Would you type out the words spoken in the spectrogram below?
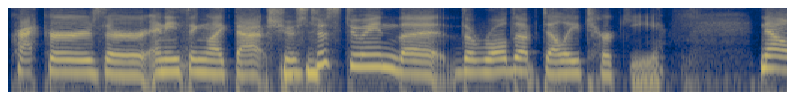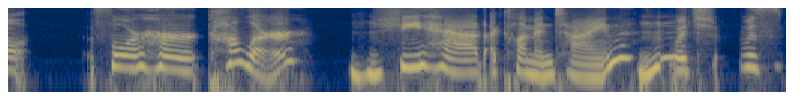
crackers or anything like that. She was mm-hmm. just doing the the rolled up deli turkey. Now for her color mm-hmm. she had a clementine which was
